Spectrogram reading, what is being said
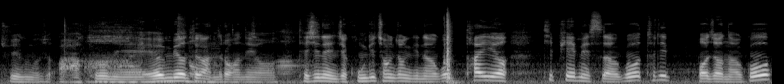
주행 보조. 아 그러네. 에어비언트가 안 들어가네요. 대신에 이제 공기청정기능하고 타이어 TPMS하고 트립 버전하고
